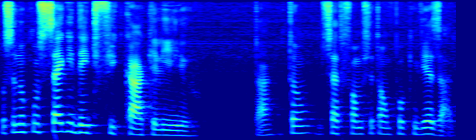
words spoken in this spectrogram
você não consegue identificar aquele erro. Tá? Então, de certa forma, você está um pouco enviesado.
